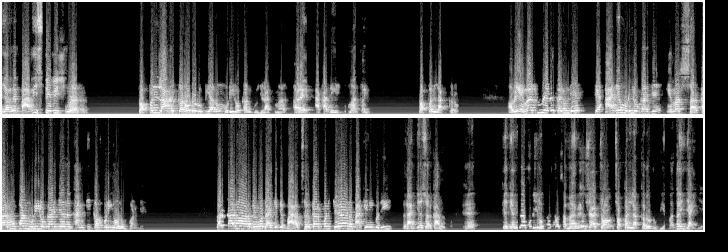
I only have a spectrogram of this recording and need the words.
હજાર ને બાવીસ, ત્રેવીસમાં ચોપન લાખ કરોડ રૂપિયાનું મૂડીરોકાણ ગુજરાતમાં અરે, આખા દેશમાં થયું. ચોપન લાખ કરોડ. હવે એમાં શું એને કહ્યું છે કે આ જે મૂડીરોકાણ છે, એમાં સરકારનું પણ મૂડીરોકાણ છે અને ખાનગી કંપનીઓનું પણ છે. સરકારનો અર્થ એવો થાય છે કે ભારત સરકાર પણ છે અને બાકીની બધી રાજ્ય સરકારો પણ કે જેમના મૂડીરોકાણનો સમાવેશ આ ચોપન લાખ કરોડ રૂપિયામાં થઈ જાય છે.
